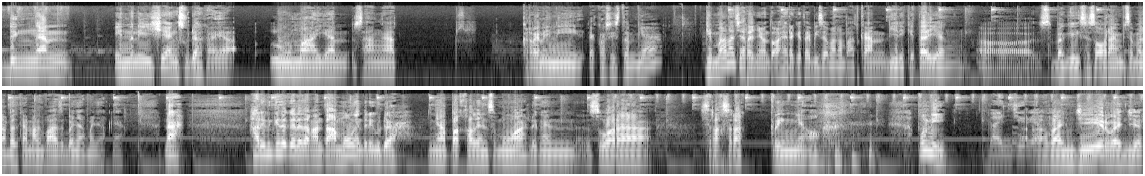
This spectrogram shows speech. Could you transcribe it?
dengan Indonesia yang sudah kayak lumayan sangat keren ini ekosistemnya, gimana caranya untuk akhirnya kita bisa menempatkan diri kita yang uh, sebagai seseorang yang bisa mendapatkan manfaat sebanyak-banyaknya. Nah, hari ini kita kedatangan tamu yang tadi udah nyapa kalian semua dengan suara serak-serak keringnya. Oh, Puni, Banjir Uh, ya. banjir, banjir.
